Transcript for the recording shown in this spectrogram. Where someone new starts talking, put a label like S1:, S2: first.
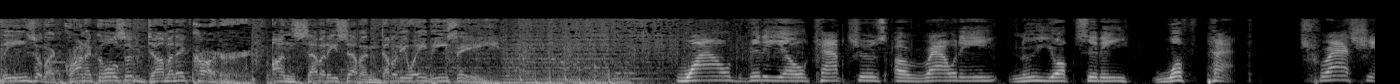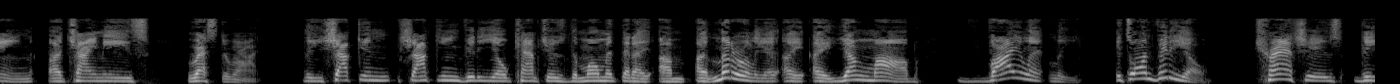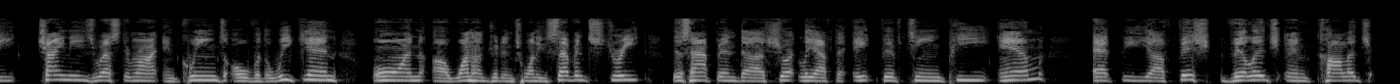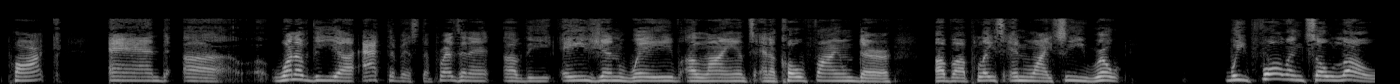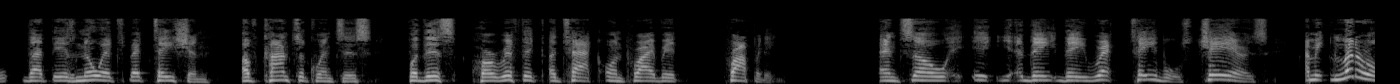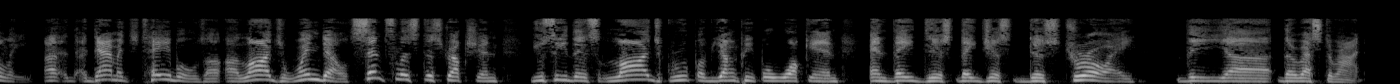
S1: These are the Chronicles of Dominic Carter on 77 WABC.
S2: Wild video captures a rowdy New York City wolf pack trashing a Chinese restaurant. The shocking, shocking video captures the moment that a, um, a literally a, a, a young mob violently, it's on video, trashes the Chinese restaurant in Queens over the weekend on uh, 127th Street. This happened uh, shortly after 8:15 p.m. at the uh, Fish Village in College Park, and uh, one of the uh, activists, the president of the Asian Wave Alliance and a co-founder of uh, Place NYC, wrote, "We've fallen so low that there's no expectation." Of consequences for this horrific attack on private property. And so it, they they wrecked tables, chairs. I mean, literally uh, damaged tables, a, a large window, senseless destruction. You see this large group of young people walk in, and they just they just destroy the uh, the restaurant.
